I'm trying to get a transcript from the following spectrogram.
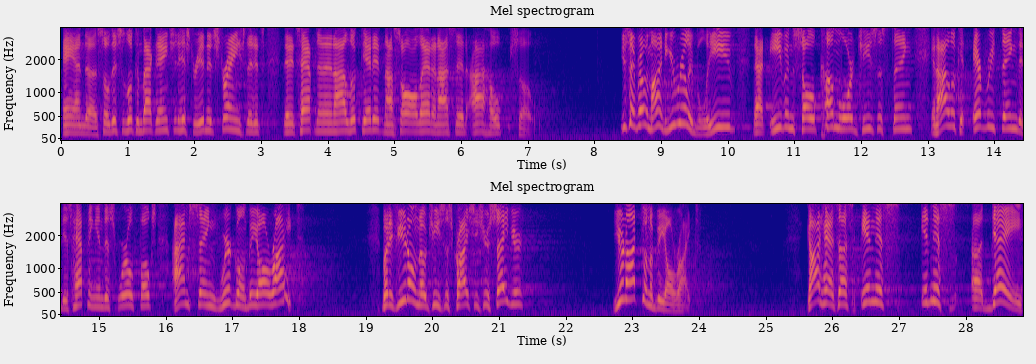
And uh, so this is looking back to ancient history. Isn't it strange that it's, that it's happening? And I looked at it and I saw all that and I said, I hope so. You say, Brother Mine, do you really believe that even so, come Lord Jesus thing? And I look at everything that is happening in this world, folks, I'm saying we're going to be all right. But if you don't know Jesus Christ as your Savior, you're not going to be all right. God has us in this, in this uh, day,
